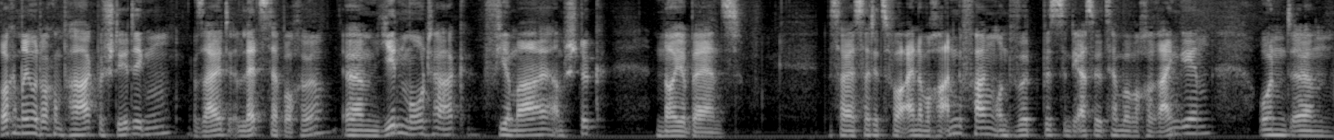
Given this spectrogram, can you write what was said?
Rock am Ring und Rock am Park bestätigen seit letzter Woche ähm, jeden Montag viermal am Stück neue Bands. Das heißt, es hat jetzt vor einer Woche angefangen und wird bis in die erste Dezemberwoche reingehen. Und ähm,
